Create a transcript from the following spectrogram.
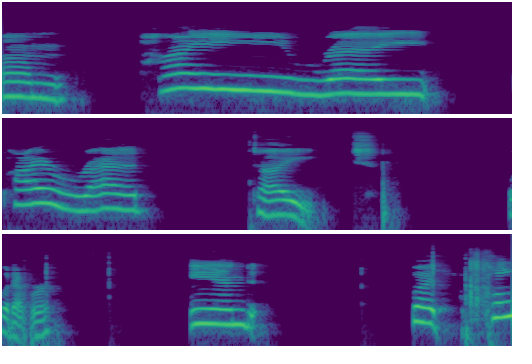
um, pyrite, pyritite whatever. And but coal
